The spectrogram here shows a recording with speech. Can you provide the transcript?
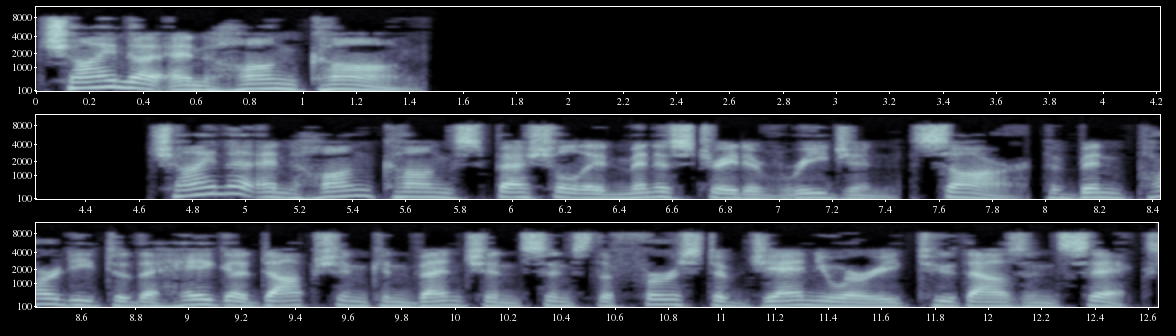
China and Hong Kong China and Hong Kong Special Administrative Region have been party to the Hague Adoption Convention since 1 January 2006.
